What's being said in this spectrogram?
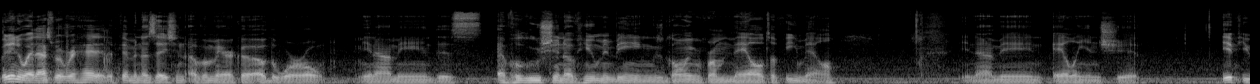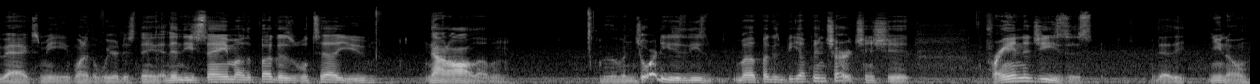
But anyway, that's where we're headed. The feminization of America, of the world. You know what I mean? This evolution of human beings going from male to female. You know what I mean? Alien shit. If you ask me, one of the weirdest things. And then these same motherfuckers will tell you, not all of them, the majority of these motherfuckers be up in church and shit, praying to Jesus that he, you know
